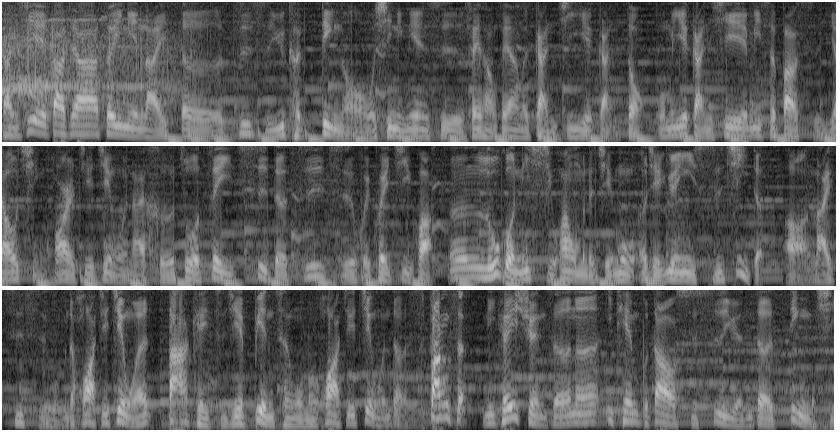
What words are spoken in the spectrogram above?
感谢大家这一年来的支持与肯定哦，我心里面是非常非常的感激也感动。我们也感谢 Mr. Bus 邀请华尔街见闻来合作这一次的支持回馈计划。嗯，如果你喜欢我们的节目，而且愿意实际的啊来支持我们的华尔街见闻，大家可以直接变成我们华尔街见闻的 sponsor。你可以选择呢一天不到十四元的定期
